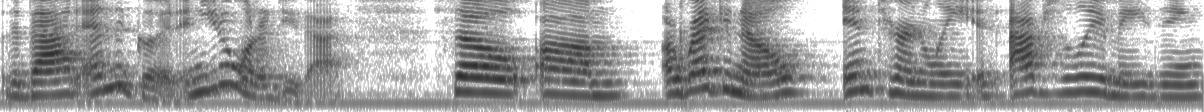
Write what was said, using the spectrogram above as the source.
the bad and the good and you don't want to do that so um, oregano internally is absolutely amazing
